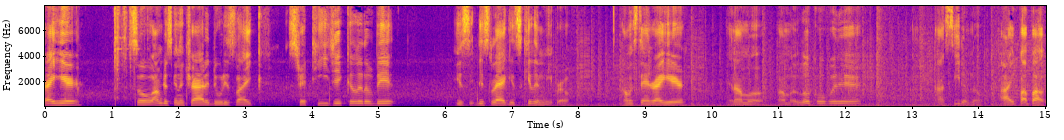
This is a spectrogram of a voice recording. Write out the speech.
right here. So I'm just gonna try to do this like strategic a little bit. You see, this lag is killing me, bro. I'm gonna stand right here, and I'm gonna I'm gonna look over there. I see them though. All right, pop out.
